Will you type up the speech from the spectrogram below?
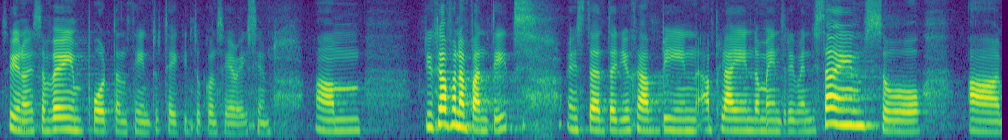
So, you know, it's a very important thing to take into consideration. Um, you have an advantage, is that, that you have been applying domain-driven design, so uh,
